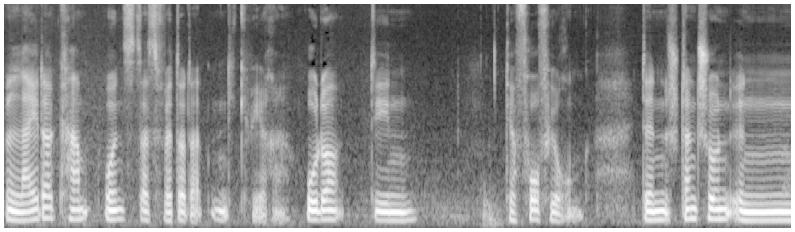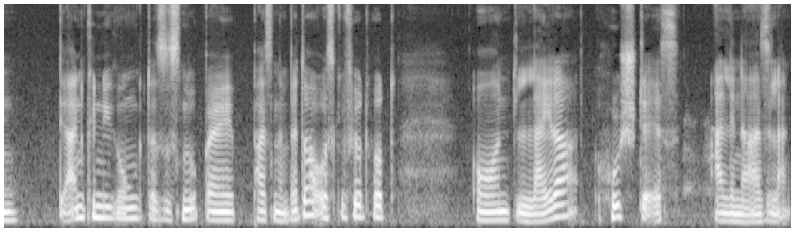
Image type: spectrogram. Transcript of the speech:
leider kam uns das Wetter da in die Quere. Oder den, der Vorführung. Denn stand schon in der Ankündigung, dass es nur bei passendem Wetter ausgeführt wird. Und leider huschte es alle Nase lang.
